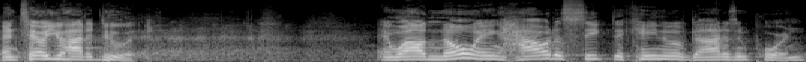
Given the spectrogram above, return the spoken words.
and tell you how to do it. And while knowing how to seek the kingdom of God is important,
